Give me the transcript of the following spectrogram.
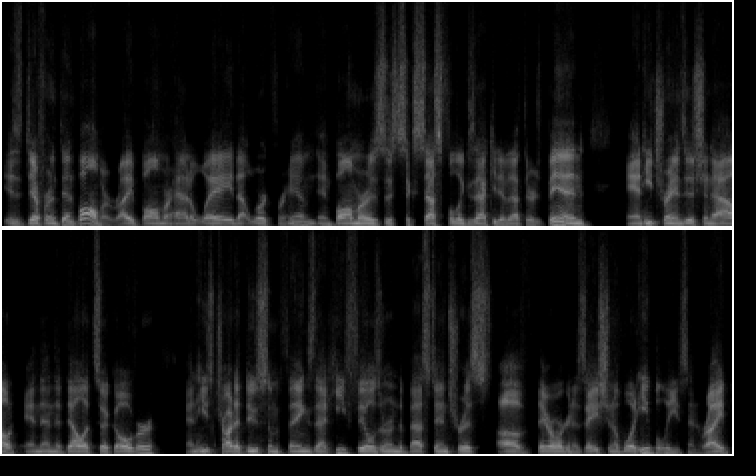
is different than Ballmer, right? Ballmer had a way that worked for him, and Ballmer is a successful executive that there's been, and he transitioned out, and then Nadella took over, and he's tried to do some things that he feels are in the best interests of their organization of what he believes in, right?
